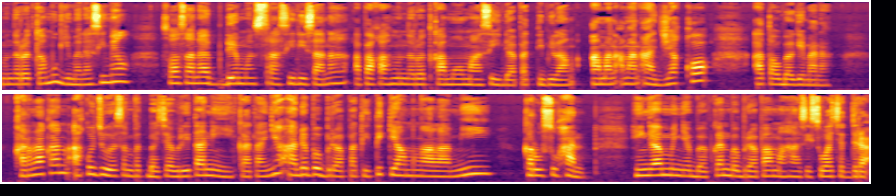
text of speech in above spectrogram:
menurut kamu gimana sih Mel? Suasana demonstrasi di sana apakah menurut kamu masih dapat dibilang aman-aman aja kok atau bagaimana? Karena kan aku juga sempat baca berita nih, katanya ada beberapa titik yang mengalami kerusuhan hingga menyebabkan beberapa mahasiswa cedera.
